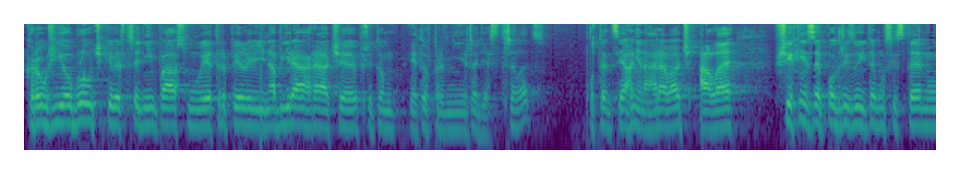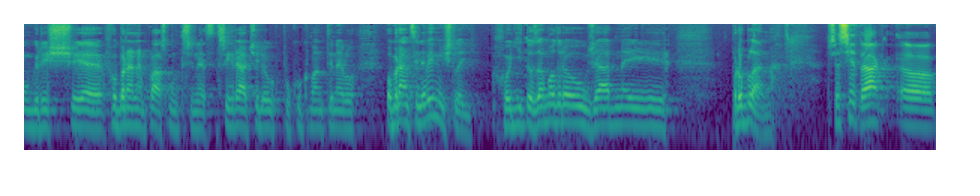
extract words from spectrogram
krouží obloučky ve středním pásmu, je trpělivý, nabírá hráče, přitom je to v první řadě střelec, potenciálně nahrávač, ale Všichni se podřizují tomu systému, když je v obraném pásmu třinec, tři hráči jdou k puku k mantinelu. Obránci nevymýšlejí. Chodí to za modrou, žádný problém. Přesně tak, eh,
